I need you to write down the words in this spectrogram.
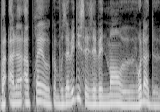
bah, à la- après, euh, comme vous avez dit, ces événements, euh, voilà, de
